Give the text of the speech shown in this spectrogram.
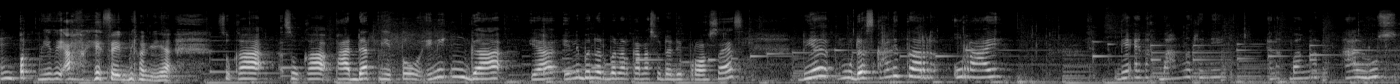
empet-empet gitu apa ya saya bilang ya. Suka suka padat gitu. Ini enggak ya. Ini benar-benar karena sudah diproses dia mudah sekali terurai. Dia enak banget ini enak banget halus.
